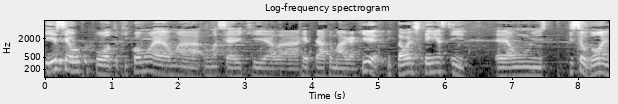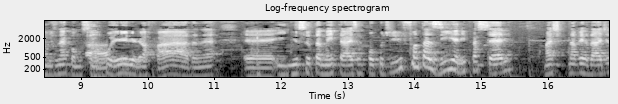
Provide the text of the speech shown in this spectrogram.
Esse é outro ponto, que como é uma, uma série que ela retrata uma HQ, então eles têm, assim, é, uns pseudônimos, né? Como o Senhor Aham. Coelho, a Fada, né? É, e isso também traz um pouco de fantasia ali para a série, mas na verdade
